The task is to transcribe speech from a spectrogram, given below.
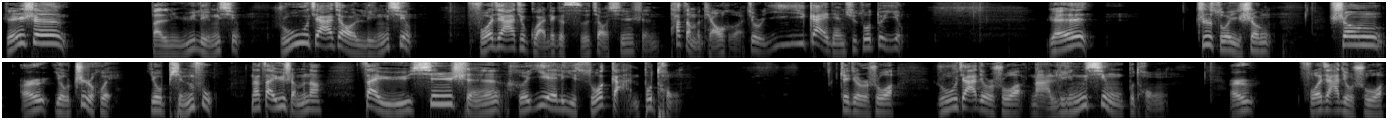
人身本于灵性，儒家叫灵性。佛家就管这个词叫心神，它怎么调和？就是一一概念去做对应。人之所以生，生而有智慧、有贫富，那在于什么呢？在于心神和业力所感不同。这就是说，儒家就是说那灵性不同，而佛家就说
